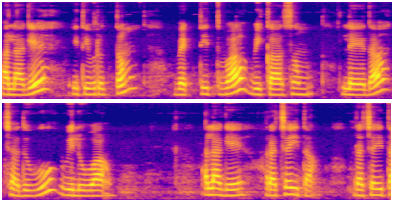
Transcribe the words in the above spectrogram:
అలాగే ఇతివృత్తం వ్యక్తిత్వ వికాసం లేదా చదువు విలువ. అలాగే రచయిత. రచయిత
